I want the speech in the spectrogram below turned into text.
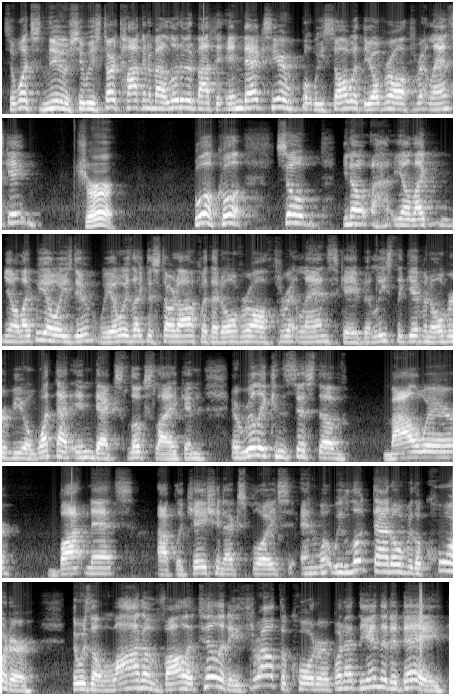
so what's new? Should we start talking about a little bit about the index here, what we saw with the overall threat landscape? Sure. Cool, cool. So, you know, you know, like you know, like we always do, we always like to start off with that overall threat landscape, at least to give an overview of what that index looks like. And it really consists of malware, botnets, application exploits. And what we looked at over the quarter, there was a lot of volatility throughout the quarter, but at the end of the day,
